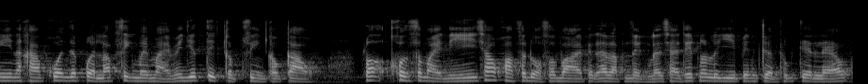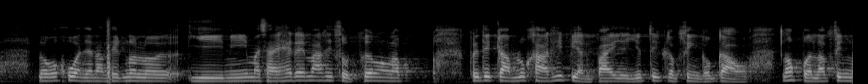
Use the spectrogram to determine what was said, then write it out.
นี้นะครับ ควรจะเปิดรับสิ่งใหม่ๆ ไม่ยึดติดกับสิ่งเก่าๆ เพราะคนสมัยนี้ชอบความสะดวกสบายเป็นอันดับหนึ่งและใช้เทคโนโลยีเป็นเกือบทุกเจนแล้ว เราก็ควรจะนำเทคโนโลยีนี้มาใช้ให้ได้มากที่สุดเพื่อรองรับพฤติกรรมลูกค้าที่เปลี่ยนไปอย่ายึดติดกับสิ่งเก่าๆต้องเปิดรับสิ่งใ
